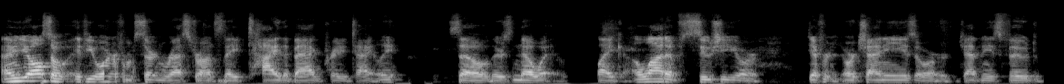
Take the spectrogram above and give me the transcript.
I mean, you also, if you order from certain restaurants, they tie the bag pretty tightly. So there's no way, like a lot of sushi or different, or Chinese or Japanese food,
